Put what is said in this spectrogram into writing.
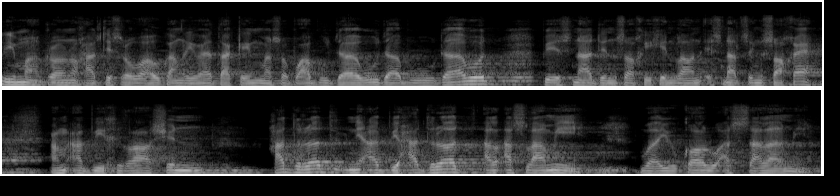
lima krono hadis rawahu kang riwayatake Mas Abu Dawud Abu Dawud bi isnadin sahihin lawan isnad sing sahih an Abi Khirashin Hadrat bin Abi Hadrat Al-Aslami wa yuqalu As-Salami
